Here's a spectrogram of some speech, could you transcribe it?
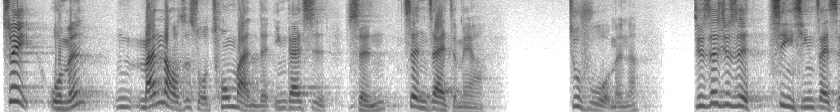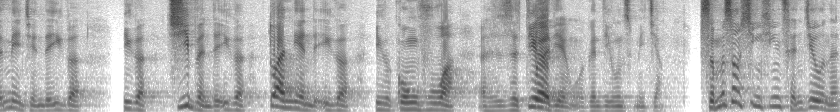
所以，我们满脑子所充满的，应该是神正在怎么样祝福我们呢？就这就是信心在神面前的一个一个基本的一个锻炼的一个一个功夫啊！呃，是第二点，我跟弟兄姊妹讲，什么时候信心成就呢？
